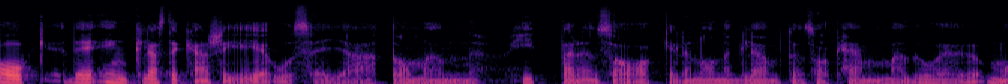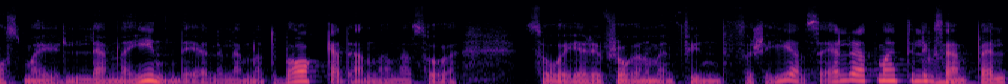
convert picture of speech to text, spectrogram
Och det enklaste kanske är att säga att om man hittar en sak eller någon har glömt en sak hemma då måste man ju lämna in det eller lämna tillbaka den. Annars så, så är det frågan om en fyndförseelse. Eller att man till exempel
